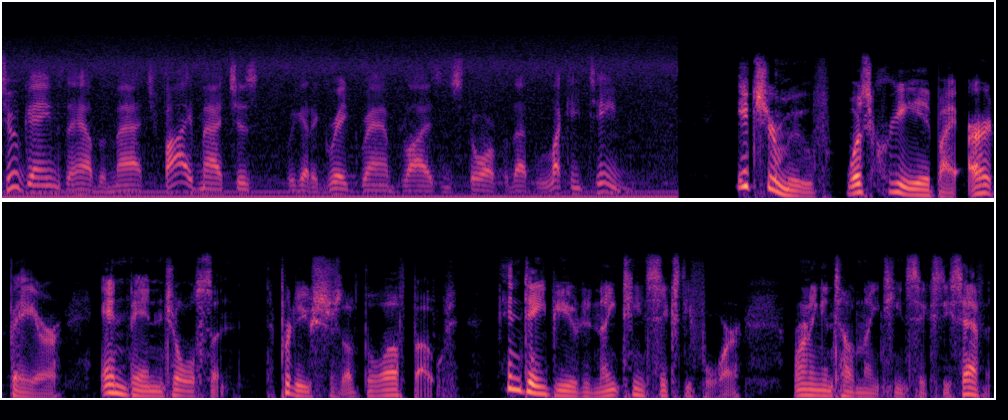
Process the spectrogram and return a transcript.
Two games, they have the match. Five matches, we got a great grand prize in store for that lucky team. It's Your Move was created by Art Baer and Ben Joelson, the producers of The Love Boat, and debuted in 1964, running until 1967.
